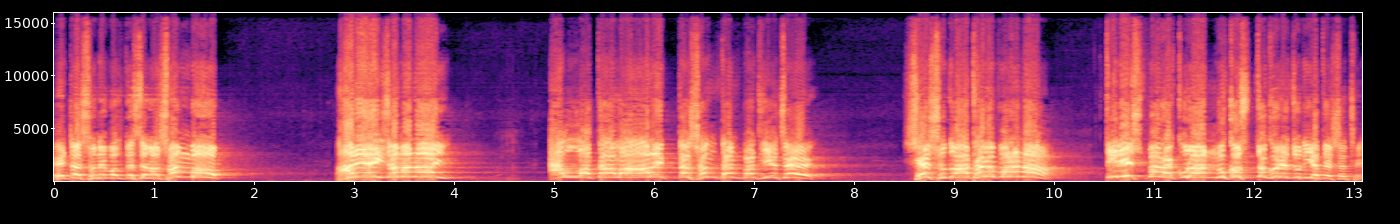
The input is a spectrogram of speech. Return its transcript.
এটা শুনে বলতেছেন, অসম্ভব! আরে এই জামানায় আল্লাহ আরেকটা সন্তান পাঠিয়েছে। সে শুধু আঠারো পারা না, তিরিশ পারা কোরআন মুখস্থ করে দুনিয়াতে এসেছে।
